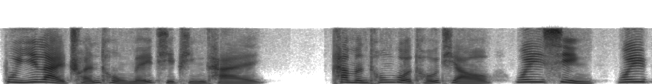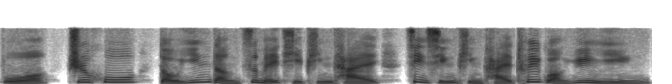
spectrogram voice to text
不依赖传统媒体平台。他们通过头条、微信、微博、知乎、抖音等自媒体平台进行品牌推广运营，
